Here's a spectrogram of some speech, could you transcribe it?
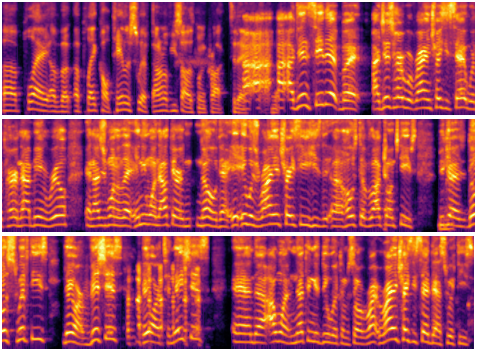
uh, play of a, a, play called Taylor Swift. I don't know if you saw this one, Croc, today. I, I, I, didn't see that, but I just heard what Ryan Tracy said with her not being real, and I just want to let anyone out there know that it, it was Ryan Tracy. He's the uh, host of Locked On Chiefs because mm-hmm. those Swifties they are vicious, they are tenacious, and uh, I want nothing to do with them. So Ryan Tracy said that Swifties.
